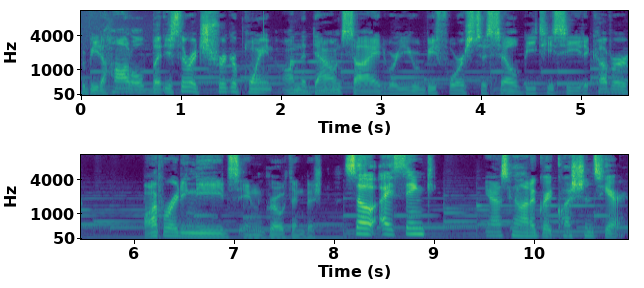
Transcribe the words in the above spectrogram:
would be to hodl, but is there a trigger point on the downside where you would be forced to sell BTC to cover operating needs and growth ambition? So I think you're asking a lot of great questions here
